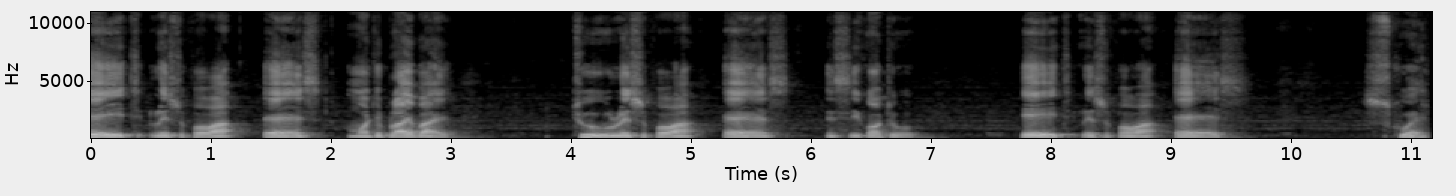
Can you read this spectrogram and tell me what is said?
8 raised to power s multiplied by 2 raised to power s is equal to 8 raised to power s square.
